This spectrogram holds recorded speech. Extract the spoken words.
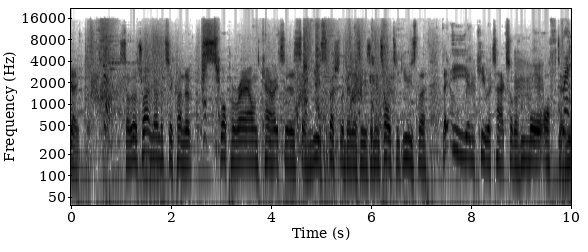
Okay. So we'll try and remember to kind of swap around characters and use special abilities. I've been told to use the, the E and Q attack sort of more often.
